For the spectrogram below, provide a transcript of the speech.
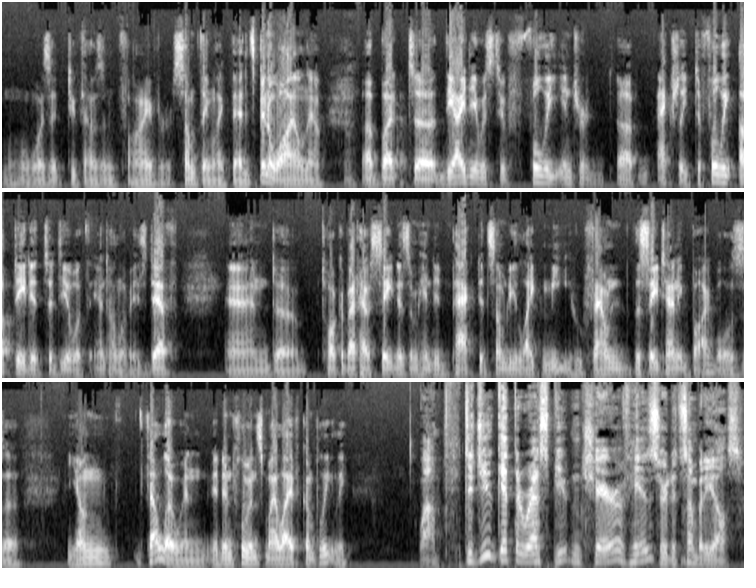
Was it 2005 or something like that? It's been a while now. Uh, but uh, the idea was to fully intro, uh, actually to fully update it to deal with Anton LaVey's death and uh, talk about how Satanism had impacted somebody like me who found the Satanic Bible as a young fellow, and it influenced my life completely. Wow. Did you get the Rasputin chair of his, or did somebody else?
